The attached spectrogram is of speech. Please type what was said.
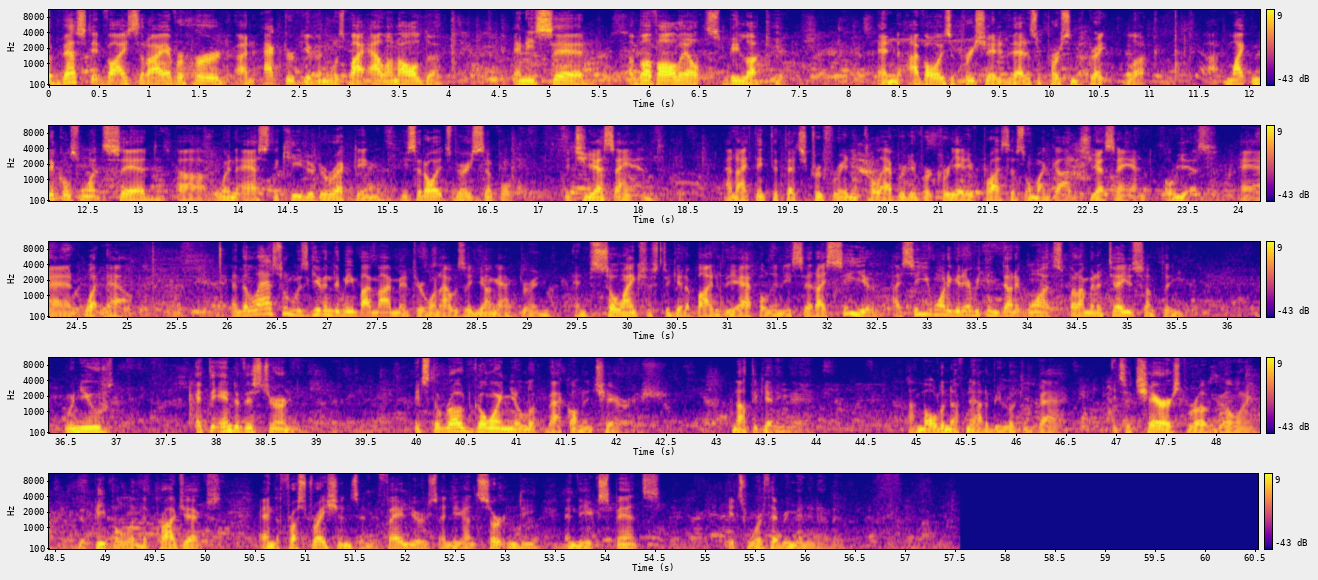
the best advice that I ever heard an actor given was by Alan Alda, and he said, above all else, be lucky. And I've always appreciated that as a person of great luck. Uh, Mike Nichols once said, uh, when asked the key to directing, he said, Oh, it's very simple. It's yes and. And I think that that's true for any collaborative or creative process. Oh my God, it's yes and. Oh yes. And what now? And the last one was given to me by my mentor when I was a young actor and, and so anxious to get a bite of the apple. And he said, I see you. I see you want to get everything done at once, but I'm going to tell you something. When you, at the end of this journey, it's the road going you'll look back on and cherish, not the getting there. I'm old enough now to be looking back. It's a cherished road going. The people and the projects and the frustrations and the failures and the uncertainty and the expense, it's worth every minute of it.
